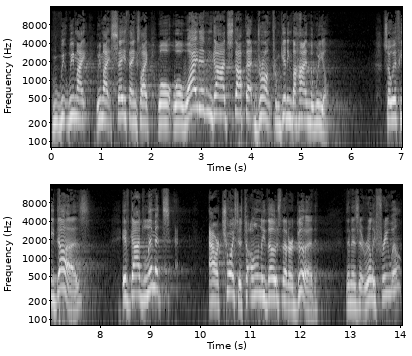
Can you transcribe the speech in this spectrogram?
We, we, might, we might say things like, well, well, why didn't God stop that drunk from getting behind the wheel? So if he does, if God limits our choices to only those that are good, then is it really free will?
